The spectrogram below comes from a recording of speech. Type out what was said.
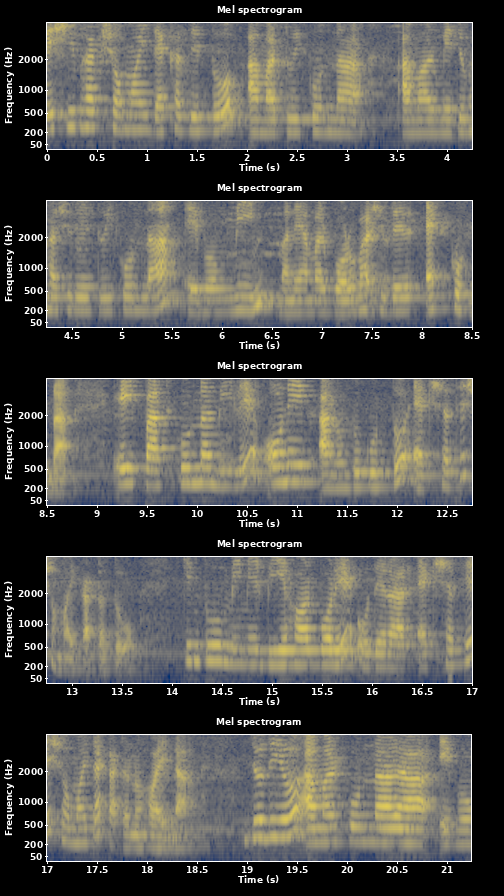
বেশিরভাগ সময় দেখা যেত আমার দুই কন্যা আমার মেজো ভাসুরের দুই কন্যা এবং মিম মানে আমার বড় ভাসুরের এক কন্যা। এই পাঁচ কন্যা মিলে অনেক আনন্দ করতো, একসাথে সময় কাটাতো। কিন্তু মিমের বিয়ে হওয়ার পরে ওদের আর একসাথে সময়টা কাটানো হয় না। যদিও আমার কন্যারা এবং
